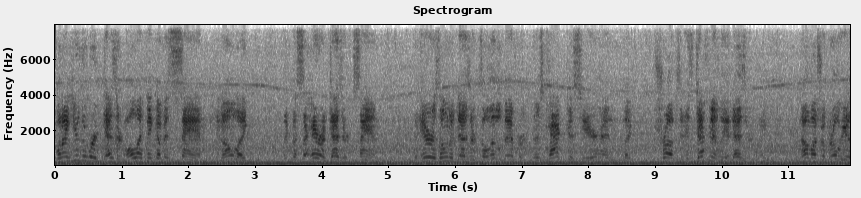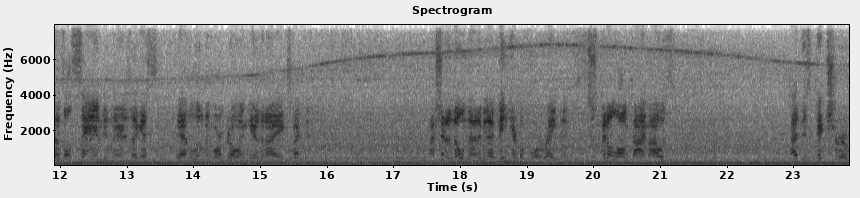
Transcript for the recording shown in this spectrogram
when I hear the word desert, all I think of is sand. You know, like like the Sahara Desert, sand. The Arizona desert's a little different. There's cactus here and like shrubs. It's definitely a desert. Like, not much will grow here. That's all sand in there. I guess they have a little bit more growing here than I expected. I should have known that. I mean, I've been here before, right? It's just been a long time. I was had this picture of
